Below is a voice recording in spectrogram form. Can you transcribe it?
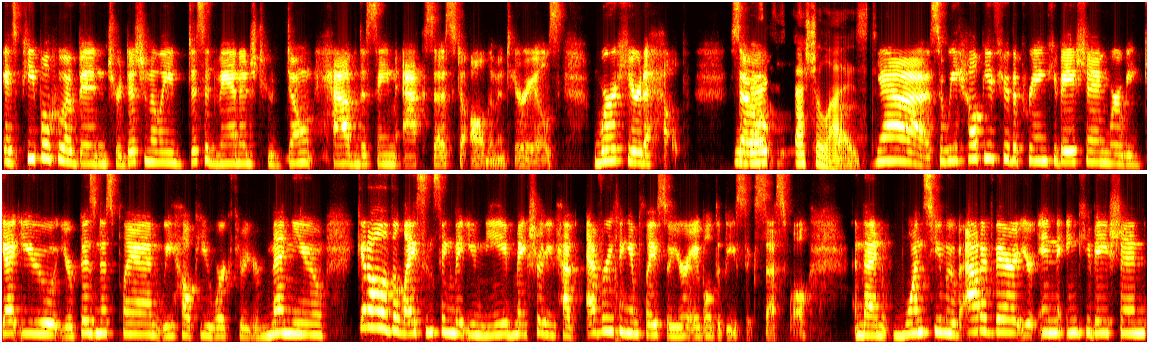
It's people who have been traditionally disadvantaged who don't have the same access to all the materials. We're here to help. So very specialized. yeah, so we help you through the pre incubation where we get you your business plan, we help you work through your menu, get all of the licensing that you need, make sure you have everything in place so you're able to be successful. And then once you move out of there, you're in incubation.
